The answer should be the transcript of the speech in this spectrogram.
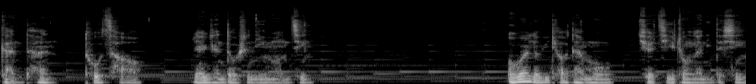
感叹。吐槽，人人都是柠檬精。偶尔有一条弹幕却击中了你的心，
